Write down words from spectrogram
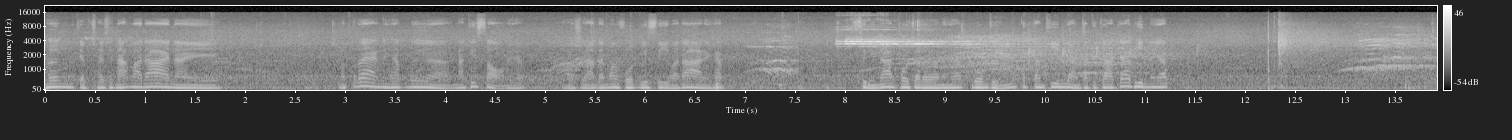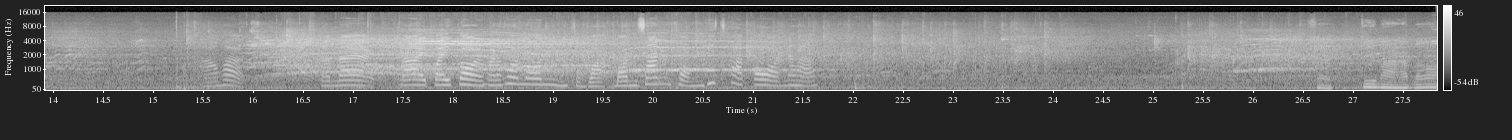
เพิ่งเก็บชัยชนะมาได้ในนัดแรกนะครับ เมื่อนัดที่2นะครับเอาชนะไดมอนด์ฟู้ด วีซีมาได้นะครับสินีนาถโพธิ์เจริญนะครับ รวมถึงกัปตันทีมอย่างกติกาแก้วพินนะครับเอาค่ะแต้มแรกได้ไปก่อนค่ะนครนนท์จังหวะบอลสั้นของพิชากรนะคะเสิร์ฟจี้มาครับ แล้วก็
